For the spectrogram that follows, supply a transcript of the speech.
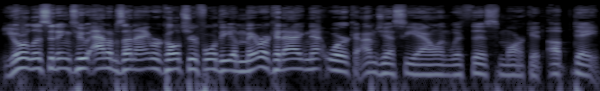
You're listening to Adams on Agriculture for the American Ag Network. I'm Jesse Allen with this market update.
